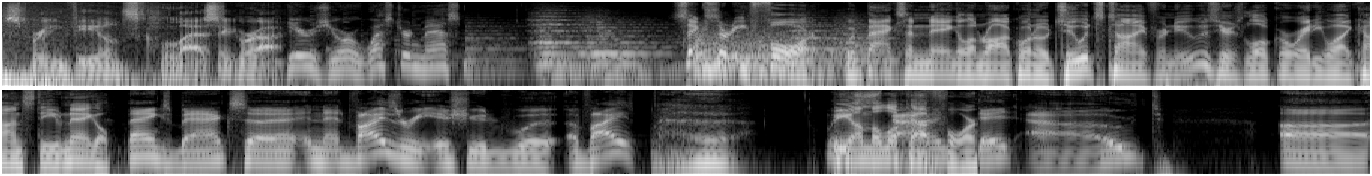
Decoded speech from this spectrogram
Springfield's classic rock. Here's your Western Mass 634 with Bax and Nagle on Rock 102. It's time for news. Here's local radio icon Steve Nagle. Thanks, Bax. Uh, an advisory issued was advise. Be on the lookout for. It out. Uh,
